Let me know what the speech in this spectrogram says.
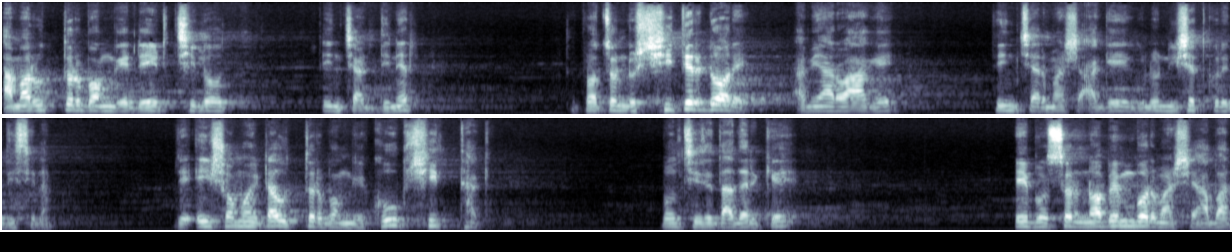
আমার উত্তরবঙ্গে ডেট ছিল তিন, চার দিনের। তো প্রচণ্ড শীতের ডরে আমি আরও আগে, তিন, চার মাস আগে এগুলো নিষেধ করে দিছিলাম। যে এই সময়টা উত্তরবঙ্গে খুব শীত থাকে। বলছি যে তাদেরকে এই বছর নভেম্বর মাসে আবার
